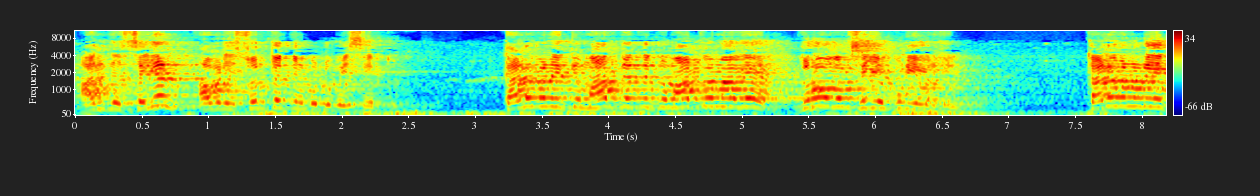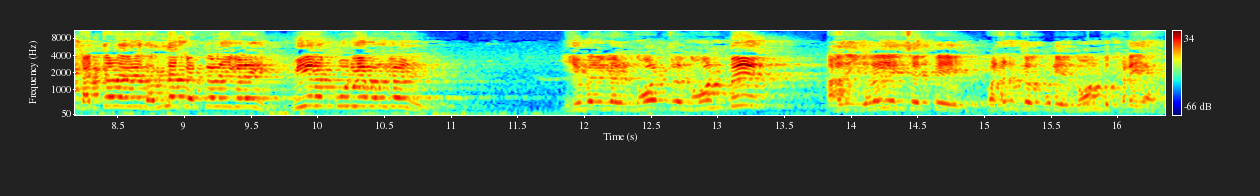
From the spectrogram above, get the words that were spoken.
அந்த செயல் அவளை சொர்க்கத்தில் கொண்டு போய் சேர்க்கும். கணவனுக்கு மார்க்கத்துக்கு மாற்றமாக துரோகம் செய்யக்கூடியவர்கள். கணவனுடைய கட்டளைகள் நல்ல கட்டளைகளை மீறக்கூடியவர்கள். இவர்கள் நோற்ற நோன்பு அது இறையச்சத்தை வளர்க்கக்கூடிய நோன்பு கிடையாது.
